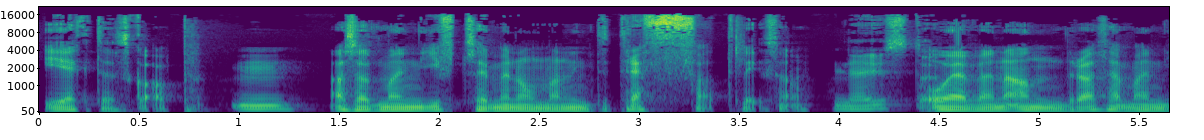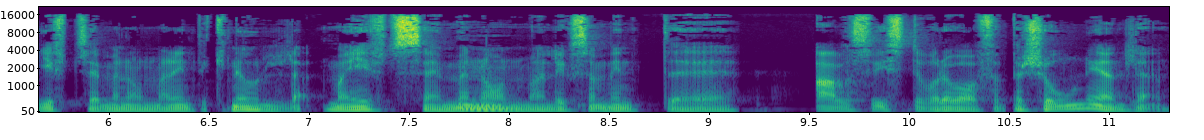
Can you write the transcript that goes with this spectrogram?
i äktenskap. Alltså att man gift sig med någon man inte träffat liksom. Ja. Och även andra, så här, man gift sig med någon man inte knullat. Man gift sig med någon man liksom inte alls visste vad det var för person egentligen.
